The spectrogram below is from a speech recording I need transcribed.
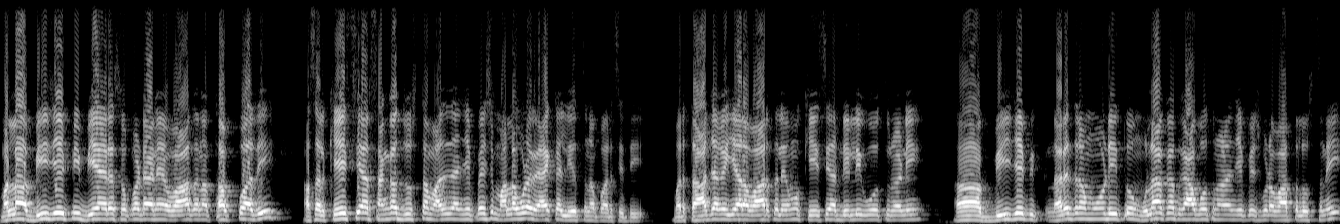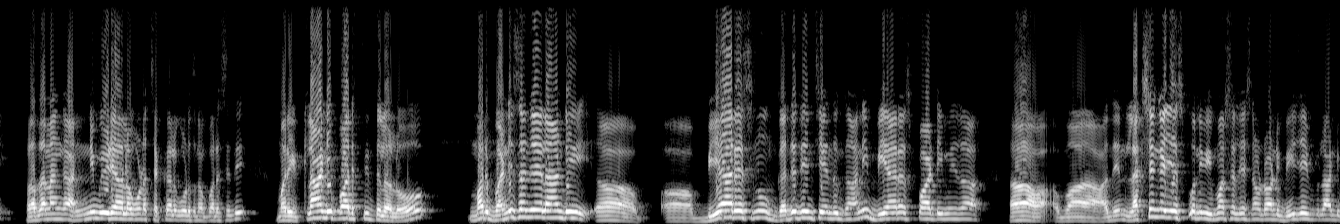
మళ్ళా బీజేపీ బీఆర్ఎస్ ఒకటే అనే వాదన తప్పు అది. అసలు కేసీఆర్ సంగతి చూస్తాం అది అని చెప్పేసి మళ్ళీ కూడా వ్యాఖ్యలు చేస్తున్న పరిస్థితి. మరి తాజాగా ఇవాళ వార్తలేమో కేసీఆర్ ఢిల్లీకి పోతున్నాడని బీజేపీ నరేంద్ర మోడీతో ములాఖాత్ కాబోతున్నాడని చెప్పేసి కూడా వార్తలు వస్తున్నాయి. ప్రధానంగా అన్ని మీడియాలో కూడా చక్కర్లు కొడుతున్న పరిస్థితి. మరి ఇట్లాంటి పరిస్థితులలో మరి బండి సంజయ్ లాంటి బీఆర్ఎస్ను గద్దె దించేందుకు కానీ బీఆర్ఎస్ పార్టీ మీద అది లక్ష్యంగా చేసుకొని విమర్శలు చేసినటువంటి బీజేపీ లాంటి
